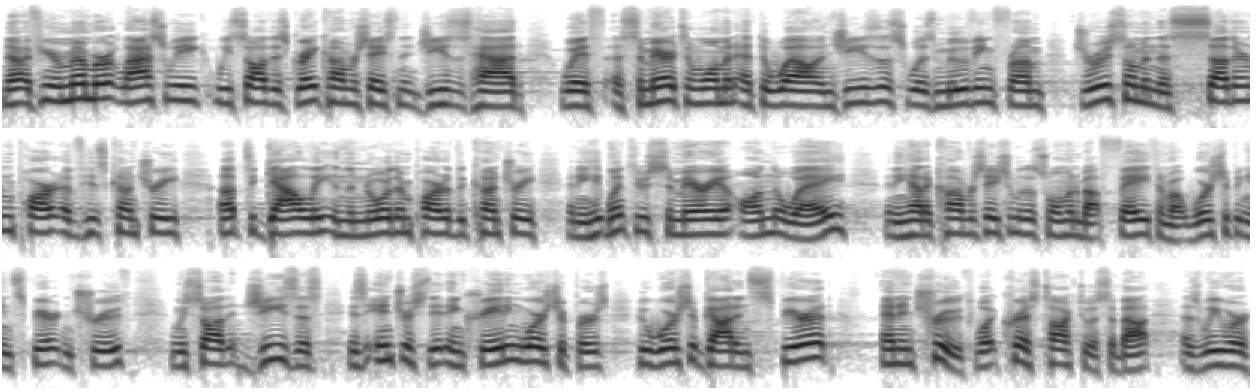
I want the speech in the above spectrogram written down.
Now, if you remember, last week we saw this great conversation that Jesus had with a Samaritan woman at the well, and Jesus was moving from Jerusalem in the southern part of his country up to Galilee in the northern part of the country, and he went through Samaria on the way, and he had a conversation with this woman about faith and about worshiping in spirit and truth. And we saw that Jesus is interested in creating worshipers who worship God in spirit and in truth, what Chris talked to us about as we were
